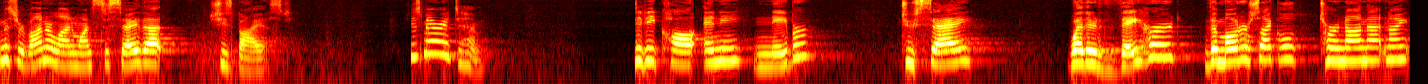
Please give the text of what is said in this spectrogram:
Mr. Vanderlaan wants to say that she's biased. She's married to him. Did he call any neighbor to say whether they heard the motorcycle turned on that night,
